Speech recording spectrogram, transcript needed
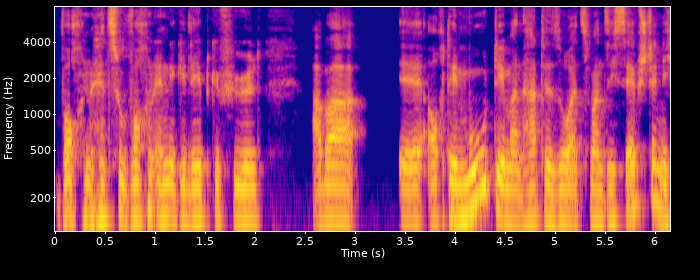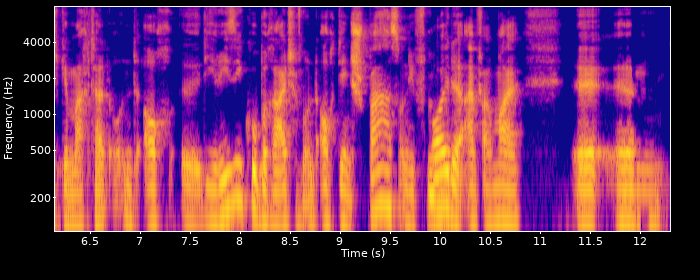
Wochenende zu Wochenende gelebt gefühlt, aber äh, auch den Mut, den man hatte, so als man sich selbstständig gemacht hat und auch äh, die Risikobereitschaft und auch den Spaß und die Freude, mhm. einfach mal äh, ähm,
